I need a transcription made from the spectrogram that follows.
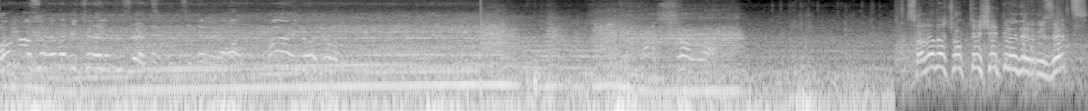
Ondan sonra da bitirelim İzzet. Haydi bakalım. Maşallah. Sana da çok teşekkür ederim İzzet.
